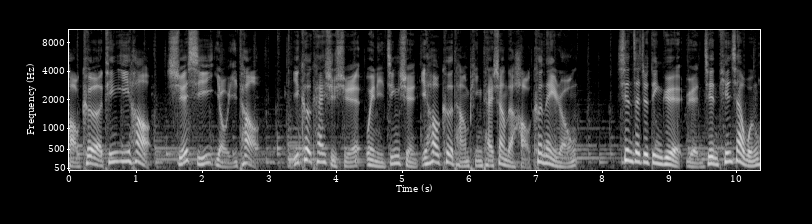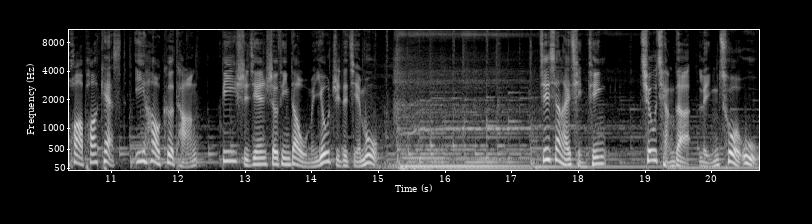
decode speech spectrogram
好课听一号，学习有一套，一课开始学，为你精选一号课堂平台上的好课内容。现在就订阅远见天下文化 Podcast 一号课堂，第一时间收听到我们优质的节目。接下来请听邱强的零错误。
